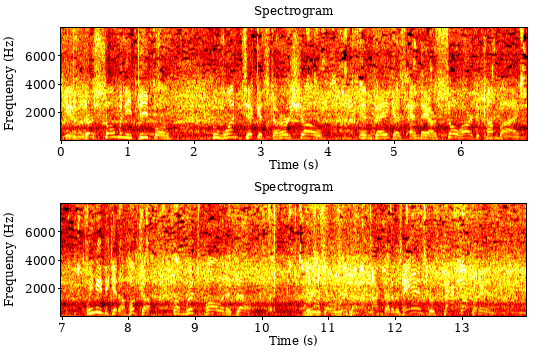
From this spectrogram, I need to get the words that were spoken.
again. There's so many people who want tickets to her show in Vegas, and they are so hard to come by. We need to get a hookup from Rich Paul and Adele. Here's his own rebound, knocked out of his hands, goes back up and in.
